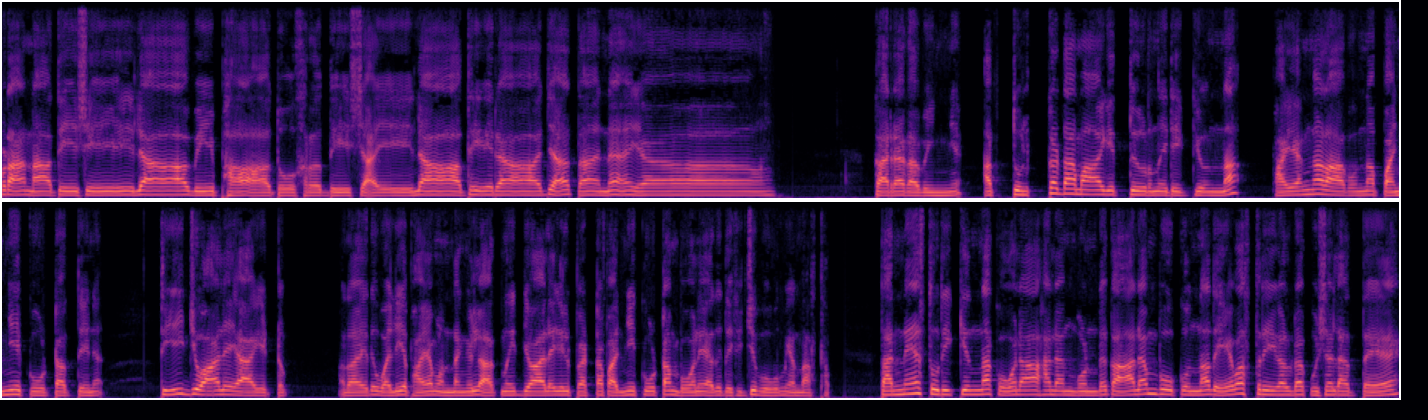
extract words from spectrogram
പ്രണതിശീലാ വിഭാതു ഹൃദി ശൈലാധിരാജതനയ. കരകവിഞ്ഞ് അത്യുൽക്കടമായി തീർന്നിരിക്കുന്ന ഭയങ്ങളാകുന്ന പഞ്ഞിക്കൂട്ടത്തിന് തീജ്വാലയായിട്ടും അതായത് വലിയ ഭയമുണ്ടെങ്കിൽ അഗ്നിജ്വാലയിൽപ്പെട്ട പഞ്ഞിക്കൂട്ടം പോലെ അത് ദഹിച്ചു പോകും എന്നർത്ഥം. തന്നെ സ്തുതിക്കുന്ന കോലാഹലം കൊണ്ട് കാലം പൂക്കുന്ന ദേവസ്ത്രീകളുടെ കുശലത്തെ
